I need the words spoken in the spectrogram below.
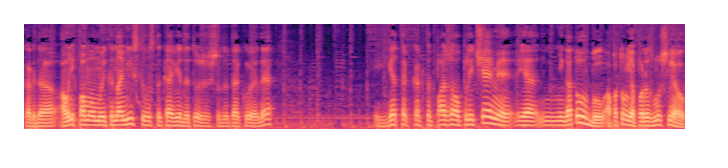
когда, а у них, по-моему, экономисты, востоковеды тоже что-то такое, да, Я так как-то пожал плечами, я не готов был, а потом я поразмышлял.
